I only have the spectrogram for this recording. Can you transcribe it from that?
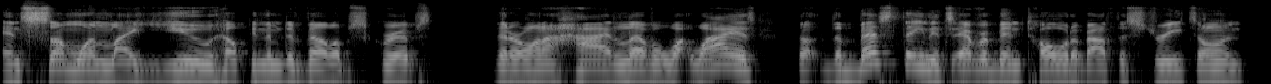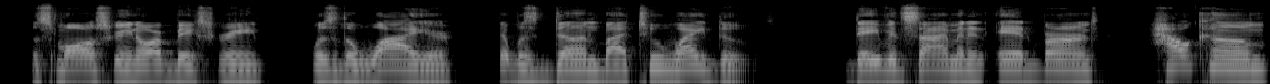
and someone like you helping them develop scripts that are on a high level? Why, why is the, the best thing that's ever been told about the streets on the small screen or big screen was The Wire that was done by two white dudes, David Simon and Ed Burns. How come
